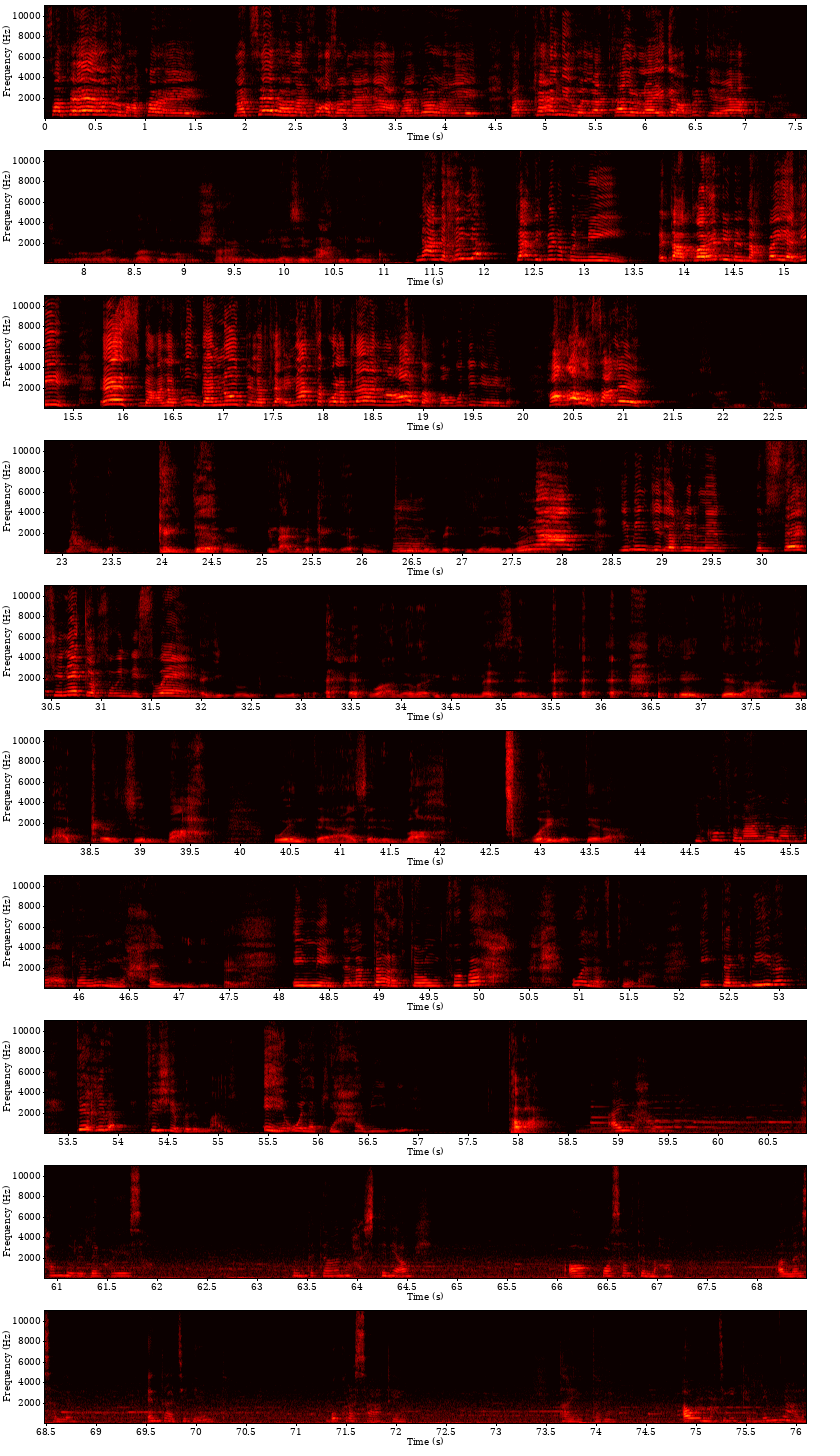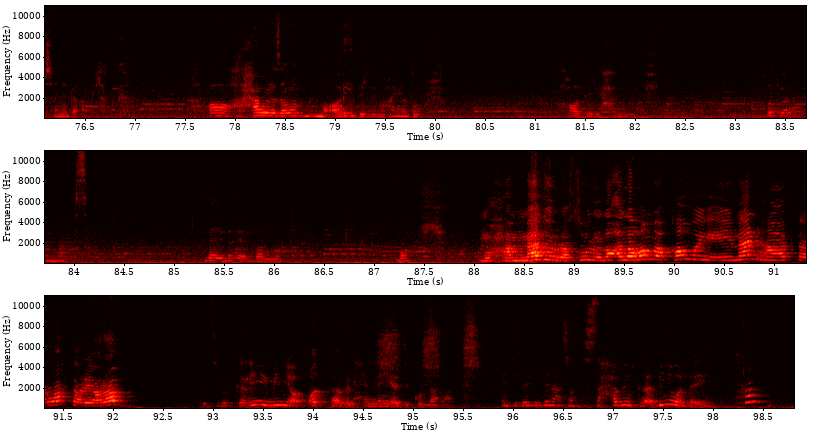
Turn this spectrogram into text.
صفي إيه؟ يا راجل معكرة إيه؟ ما تسيبها مرزوعه زي ما هي قاعدة. هيجرى لها إيه؟ هتخلل ولا هتخلل ولا هيجي العفريت يلهفها حبيبتي هو واجب برضه ما هو الشرع بيقول لازم أعدل بينكم. نعم خية؟ تعدل بيني وبين مين؟ أنت هتقارني بالمخفية دي؟ اسمع لا تقوم جننت لا تلاقي نفسك ولا تلاقيها النهارده. موجودين هنا. هخلص عليكم. أخس عليك يا حبيبتي. معقولة؟ كيداهم. المعلمة كيداهم. تغير من بنت زي دي برضه نعم. دي مين دي اللي غير من. ده بتستاهلش نكله في سوق النسوان اديك قلتيها وعلى رأي المثل. الترعه ما تعكرش البحر. وأنت عسل البحر. وهي الترعة. يكون في معلومك بقى كمان يا حبيبي. أيوه. إن أنت لا بتعرف تعوم في بحر ولا في ترعة. أنت كبيرك تغرق في شبر المية. إيه يقولك يا حبيبي؟ طبعا. أيوه يا حبيبي. الحمد لله كويسة. وانت كمان وحشتني قوي آه وصلت النهارده. الله يسلمك. انت هتيجي إمتى؟ بكرة الساعة كام؟ طيب تمام. أول ما تيجي كلمني علشان أجي أقابلك. آه هحاول أزوغ من المقاريض اللي معايا دول. حاضر يا حبيبي. خد بالك من نفسك. لا إله إلا الله. باي. محمد رسول الله. اللهم قوي إيمانها أكتر وأكتر يا رب. كنت بتكلمي مين يا قطة بالحنية دي كلها؟ انت جاية هنا عشان تسحبي وتراقبيني ولا إيه؟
